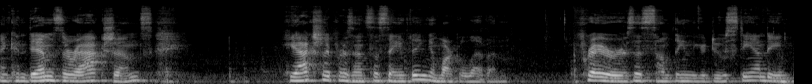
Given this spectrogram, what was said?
and condemns their actions, he actually presents the same thing in Mark 11. Prayers is something you do standing.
